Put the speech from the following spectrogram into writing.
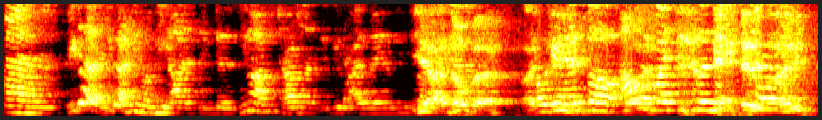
Um, you gotta you got to hang with me honestly because you know I'm traveling like the Blue Islands. and stuff Yeah, I know that. that. I Okay, see. so I'll invite you to the next trip. like,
